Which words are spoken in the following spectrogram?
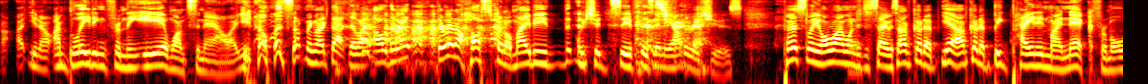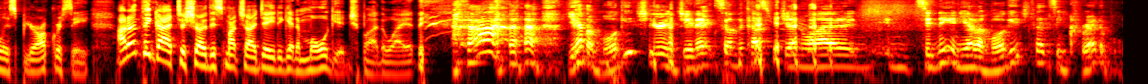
uh, you know, I'm bleeding from the ear once an hour, you know, or something like that. They're like, oh, they're at, they're at a hospital. Maybe th- we should see if there's any other issues. Personally, all I wanted to say was I've got a, yeah, I've got a big pain in my neck from all this bureaucracy. I don't think I had to show this much ID to get a mortgage, by the way. You have a mortgage. You're a Gen X on the cusp of Gen Y in, in Sydney, and you have a mortgage. That's incredible.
